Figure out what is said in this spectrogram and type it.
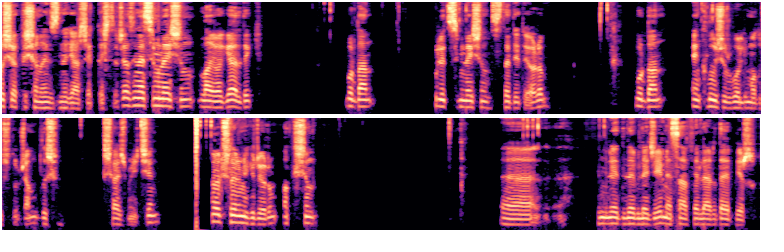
dış akış analizini gerçekleştireceğiz. Yine Simulation Live'a geldik. Buradan Fluid Simulation Study diyorum. Buradan Enclosure Volume oluşturacağım dış akış hacmi için. Ölçülerimi giriyorum. Akışın e, simüle edilebileceği mesafelerde bir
